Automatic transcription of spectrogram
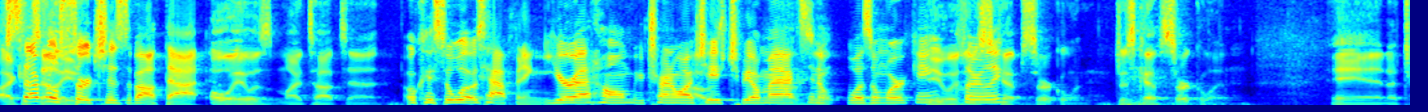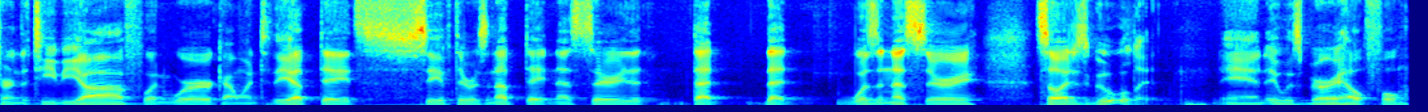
I can several you. searches about that. Oh, it was my top ten. Okay, so what was happening? You're at home, you're trying to watch was- HBO Max, was- and it wasn't working. It was clearly, just kept circling, just kept circling. And I turned the TV off, wouldn't work. I went to the updates, see if there was an update necessary. That that that wasn't necessary. So I just Googled it, and it was very helpful.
